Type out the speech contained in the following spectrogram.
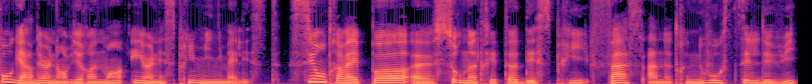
pour garder un environnement et un esprit minimaliste. Si on ne travaille pas euh, sur notre état d'esprit face à notre nouveau style de vie,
